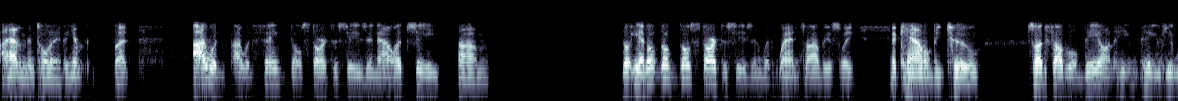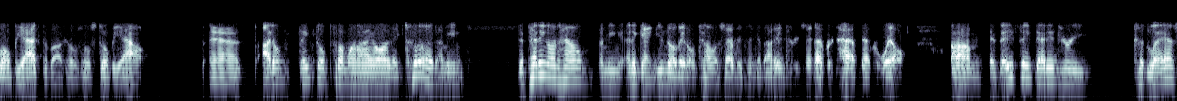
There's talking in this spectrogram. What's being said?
I haven't been told anything but I would I would think they'll start the season now. Let's see. Um, they'll, yeah, they'll, they'll they'll start the season with Wentz. Obviously, McCown will be two. Sudfeld will be on. He he he won't be active out. He'll he'll still be out. And I don't think they'll put him on IR. They could. I mean, depending on how. I mean, and again, you know they don't tell us everything about injuries. They never have, never will. Um, if they think that injury could last,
